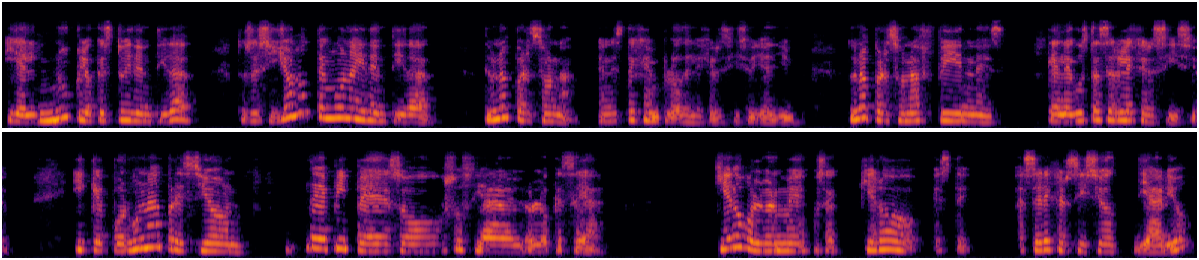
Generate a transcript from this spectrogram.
y el núcleo que es tu identidad. Entonces, si yo no tengo una identidad de una persona, en este ejemplo del ejercicio y el gym, de una persona fitness que le gusta hacer el ejercicio y que por una presión de mi peso social o lo que sea, quiero volverme, o sea, quiero este, hacer ejercicio diario,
